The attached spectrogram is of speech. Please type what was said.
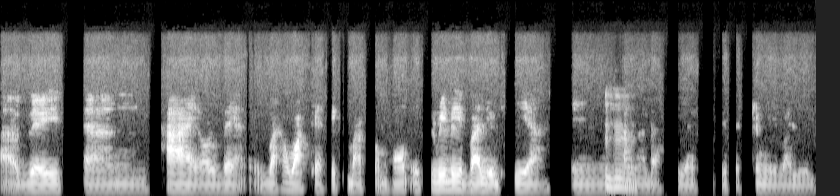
a very um, high or their work ethic back from home. It's really valued here in mm-hmm. Canada. Yes, it's extremely valued.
